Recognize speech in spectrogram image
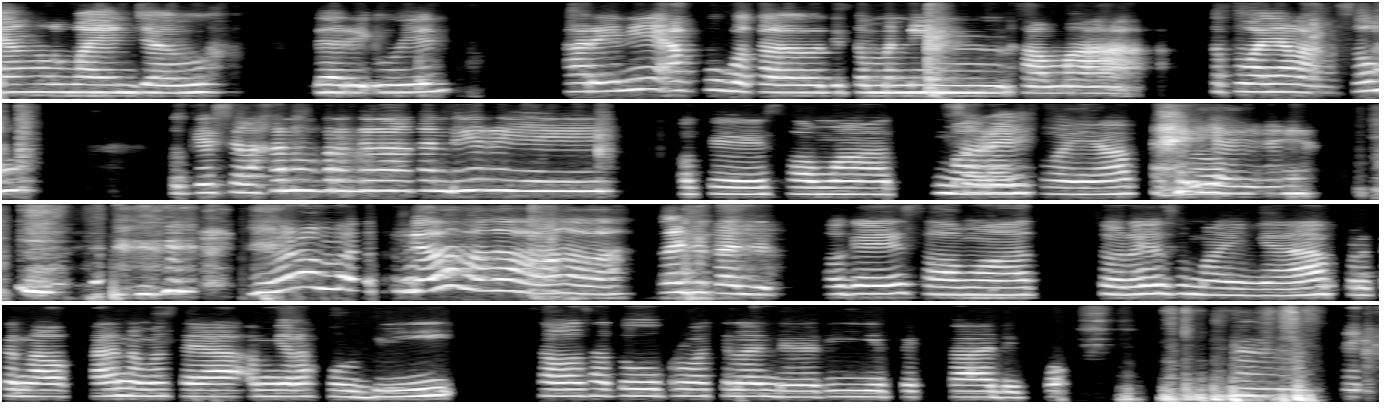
yang lumayan jauh dari UIN. Hari ini aku bakal ditemenin sama ketuanya langsung. Oke, silahkan memperkenalkan diri. Oke, selamat malam Sore. semuanya. Iya, iya, iya. Gimana Mbak? Gak apa, gak apa, gak apa. Lanjut, lanjut. Oke, selamat sore semuanya. Perkenalkan nama saya Amira Hobi, salah satu perwakilan dari PK Depok. Hmm, PK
